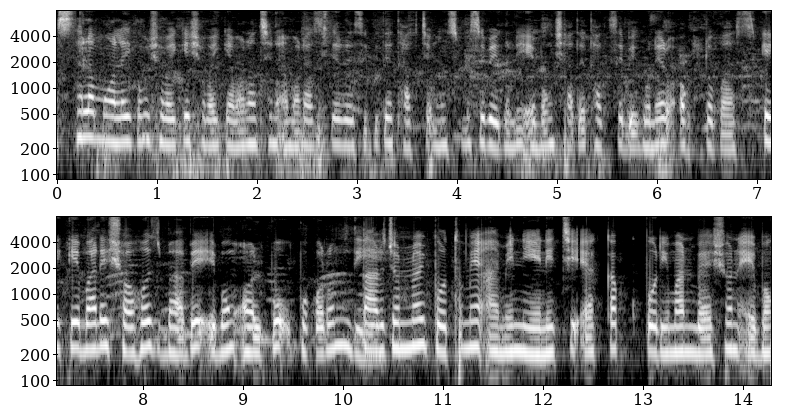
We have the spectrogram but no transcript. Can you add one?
আসসালামু আলাইকুম সবাইকে। সবাই কেমন আছেন? আমার আজকের রেসিপিতে থাকছে মুসমুসে বেগুনি এবং সাথে থাকছে বেগুনের অক্টোপাস। একেবারে সহজভাবে এবং অল্প উপকরণ দিই তার জন্যই প্রথমে আমি নিয়ে নিচ্ছি এক কাপ পরিমাণ বেসন এবং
